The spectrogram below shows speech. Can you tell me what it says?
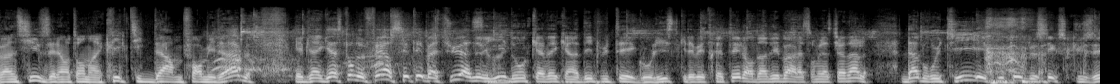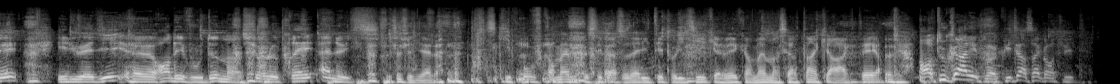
1626. Vous allez entendre un clic-tic d'armes formidable. Eh bien, Gaston Defer s'était battu à Neuilly, donc avec un député gaulliste qu'il avait traité lors d'un débat à l'Assemblée nationale d'abruti. Et plutôt que de s'excuser, il lui a dit euh, rendez-vous demain sur le pré à Neuilly. C'est génial. Ce qui prouve quand même que ces personnalités politiques avaient quand même un certain caractère. En tout cas à l'époque, 8h58.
